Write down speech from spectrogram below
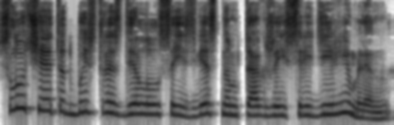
Случай этот быстро сделался известным также и среди римлян.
